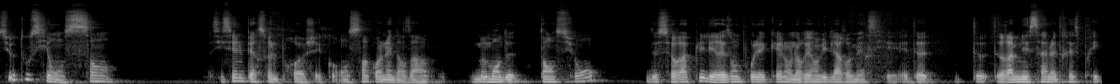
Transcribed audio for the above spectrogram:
surtout si on sent, si c'est une personne proche et qu'on sent qu'on est dans un moment de tension, de se rappeler les raisons pour lesquelles on aurait envie de la remercier et de, ramener ça à notre esprit,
